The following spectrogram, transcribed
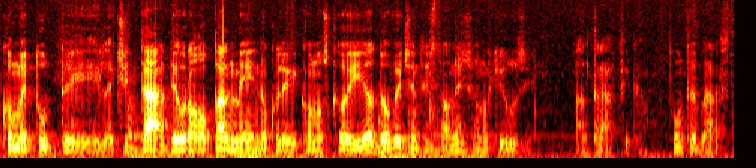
come tutte le città d'Europa, almeno quelle che conosco io, dove i centri storici sono chiusi al traffico, punto e basta.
